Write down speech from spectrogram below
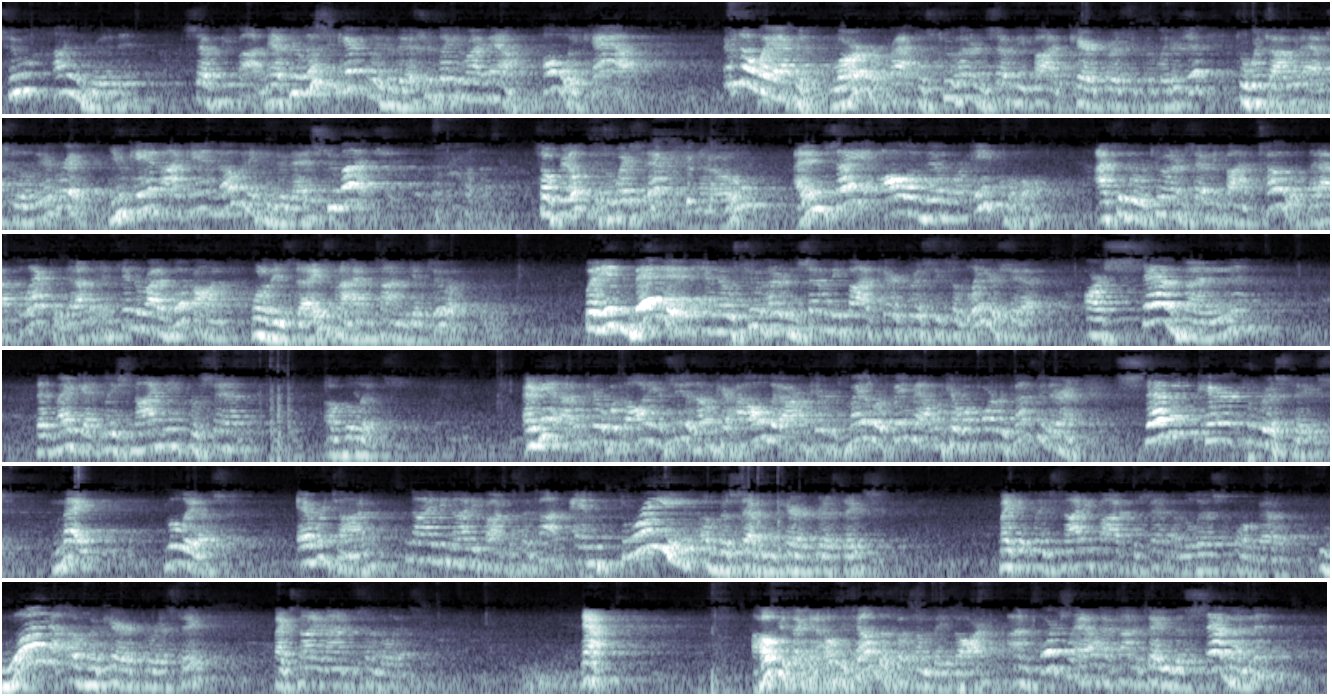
275. Now, if you're listening carefully to this, you're thinking right now, holy cow, there's no way I could learn or practice 275 characteristics of leadership, to which I would absolutely agree. You can't, I can't, nobody can do that. It's too much. So, Bill, it's a wasted effort. No. I didn't say all of them were equal. I said there were 275 total that I've collected that I intend to write a book on one of these days when I have the time to get to it. But embedded in those 275 characteristics of leadership are seven that make at least 90% of the list. And again, I don't care what the audience is. I don't care how old they are. I don't care if it's male or female. I don't care what part of the country they're in. Seven characteristics make the list every time, 90, 95% of the time. And three of the seven characteristics make at least 95% of the list or better. One of the characteristics makes 99% of the list. Now, I hope you're thinking, I hope he tells us what some of these are. Unfortunately, I don't have time to tell you the seven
